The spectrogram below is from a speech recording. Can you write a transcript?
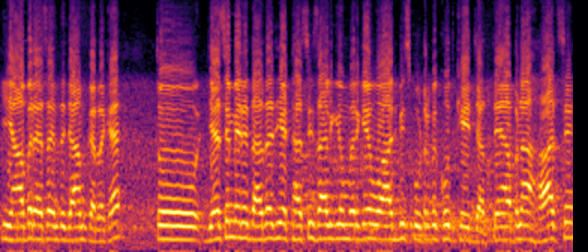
कि यहाँ पर ऐसा इंतज़ाम कर रखा है। तो जैसे मेरे दादाजी अट्ठासी साल की उम्र के वो आज भी स्कूटर पे खुद खेत जाते हैं, अपना हाथ से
